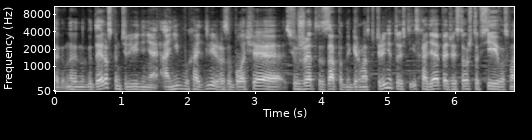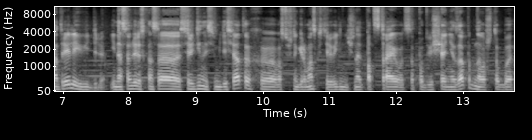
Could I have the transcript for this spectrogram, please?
на ГДРовском телевидении, они выходили, разоблачая сюжеты западно-германского телевидения, то есть исходя, опять же, из того, что все его смотрели и видели. И на самом деле с конца середины 70-х э, восточно-германское телевидение начинает подстраиваться под вещание западного, чтобы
